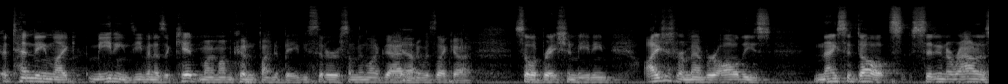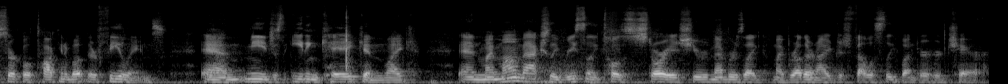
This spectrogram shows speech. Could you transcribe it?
attending like meetings, even as a kid, my mom couldn't find a babysitter or something like that. Yeah. And it was like a celebration meeting. I just remember all these nice adults sitting around in a circle talking about their feelings and me just eating cake and like, and my mom actually recently told us a story. She remembers like my brother and I just fell asleep under her chair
